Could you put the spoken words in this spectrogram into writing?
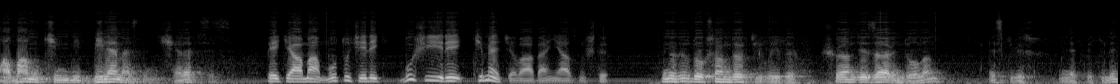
babam kimdi bilemezdin şerefsiz. Peki ama Mutlu Çelik bu şiiri kime cevaben yazmıştı? 1994 yılıydı. Şu an cezaevinde olan eski bir milletvekili.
